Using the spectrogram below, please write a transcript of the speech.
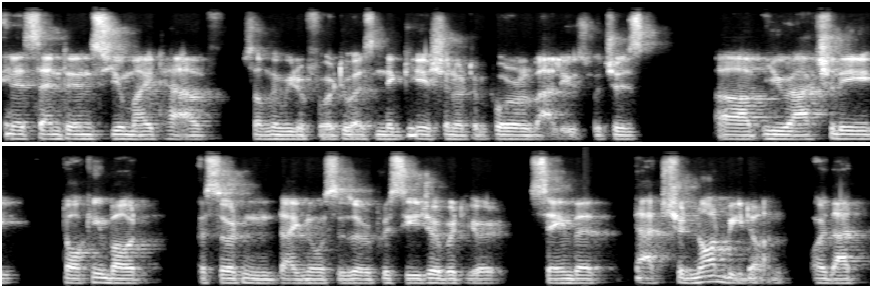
in a sentence, you might have something we refer to as negation or temporal values, which is uh, you're actually talking about a certain diagnosis or procedure, but you're saying that that should not be done or that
